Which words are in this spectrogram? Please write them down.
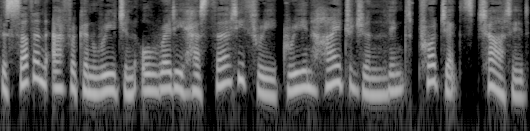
The Southern African region already has 33 green hydrogen linked projects charted,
